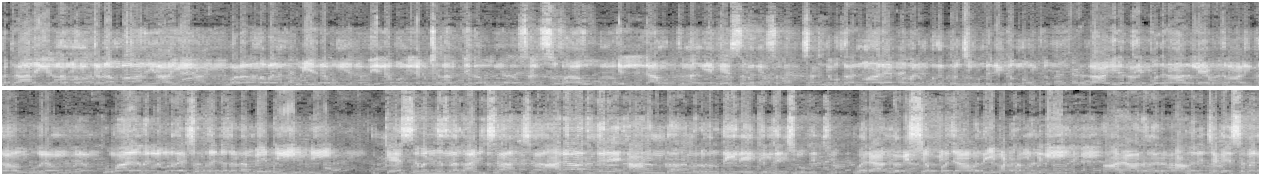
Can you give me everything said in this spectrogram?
പറ്റാനയിൽ നിന്നും തിളമ്പാനയായി വളർന്നവൻ ഉയരവും നിലവും ലക്ഷണത്തികവും സൽസ്വഭാവവും എല്ലാം ഒത്തിണങ്ങിയ കേശവൻ സഖ്യപുത്രന്മാരെ പോലും ഉദിപ്പിച്ചുകൊണ്ടിരിക്കുന്നു. രണ്ടായിരത്തി പതിനാറിലെ ഉത്രാളിക്കാവ് പൂരം കുമാരനെല്ലൂർ ദേശത്തിന്റെ നടമ്പേറ്റി കേശവൻ നിന്ന കാഴ്ച ആരാധകരെ ആനന്ദ പ്രകൃതിയിലേക്ക് എത്തിച്ചു. വരാംഗ വിശ്വപ്രജാപതി പട്ടം നൽകി ആരാധകർ ആദരിച്ച കേശവൻ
